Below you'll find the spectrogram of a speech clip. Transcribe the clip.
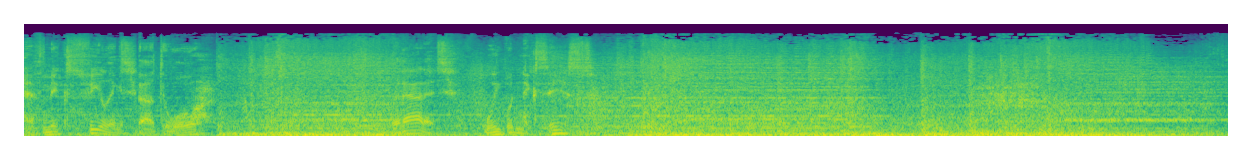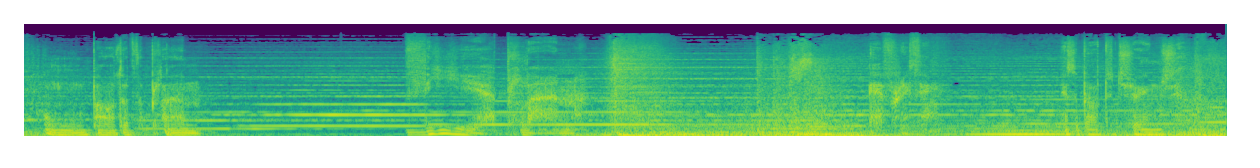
have mixed feelings about the war. Without it, we wouldn't exist. All part of the plan. The plan. Everything is about to change.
